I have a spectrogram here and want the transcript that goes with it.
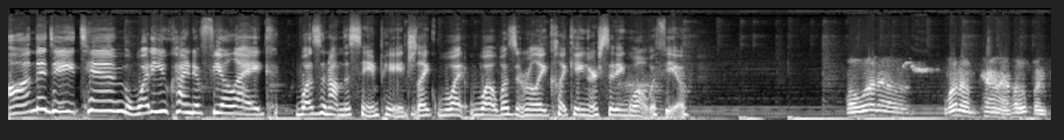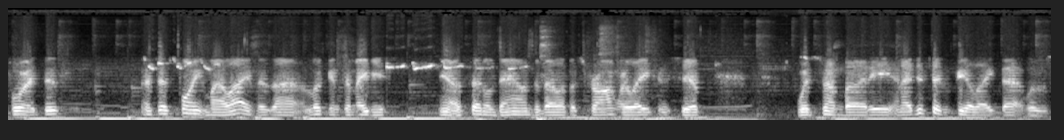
on the date, Tim, what do you kind of feel like wasn't on the same page? Like, what what wasn't really clicking or sitting well with you? Well, what I was, what I'm kind of hoping for at this at this point in my life is I'm looking to maybe you know settle down, develop a strong relationship with somebody, and I just didn't feel like that was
